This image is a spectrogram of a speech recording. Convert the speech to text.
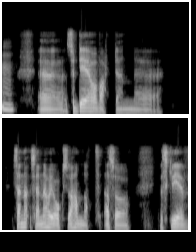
Mm. så det har varit en... sen, sen har jag också hamnat, alltså jag skrev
